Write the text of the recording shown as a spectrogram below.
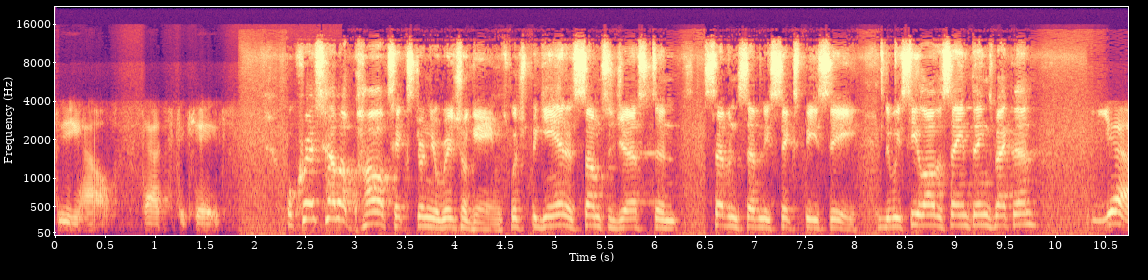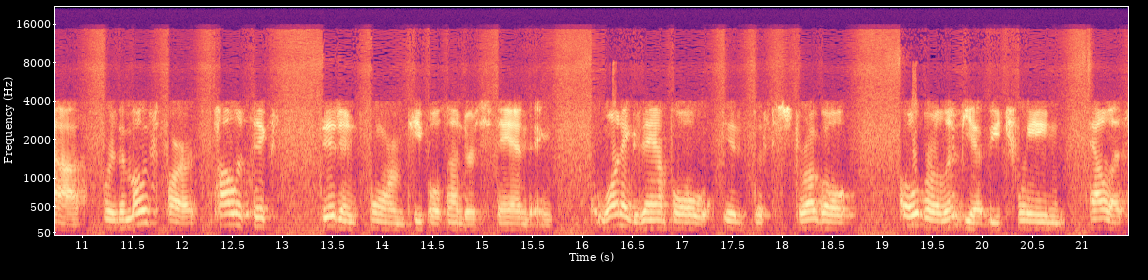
see how that's the case. Well, Chris, how about politics during the original games, which began, as some suggest, in 776 BC? Did we see a lot of the same things back then? Yeah, for the most part, politics did inform people's understanding. One example is the struggle over Olympia between Elis,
